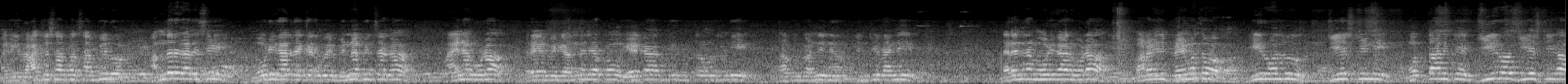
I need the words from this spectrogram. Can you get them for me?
మరి రాజ్యసభ సభ్యులు అందరూ కలిసి మోడీ గారి దగ్గరికి పోయి విన్నపించగా ఆయన కూడా రే మీకు అందరి యొక్క ఏకాభివృద్ధి ఉంటుంది నాకు ఇవన్నీ నిలిచిందని నరేంద్ర మోడీ గారు కూడా మన మీద ప్రేమతో ఈరోజు జిఎస్టీని మొత్తానికి జీరో జిఎస్టీగా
